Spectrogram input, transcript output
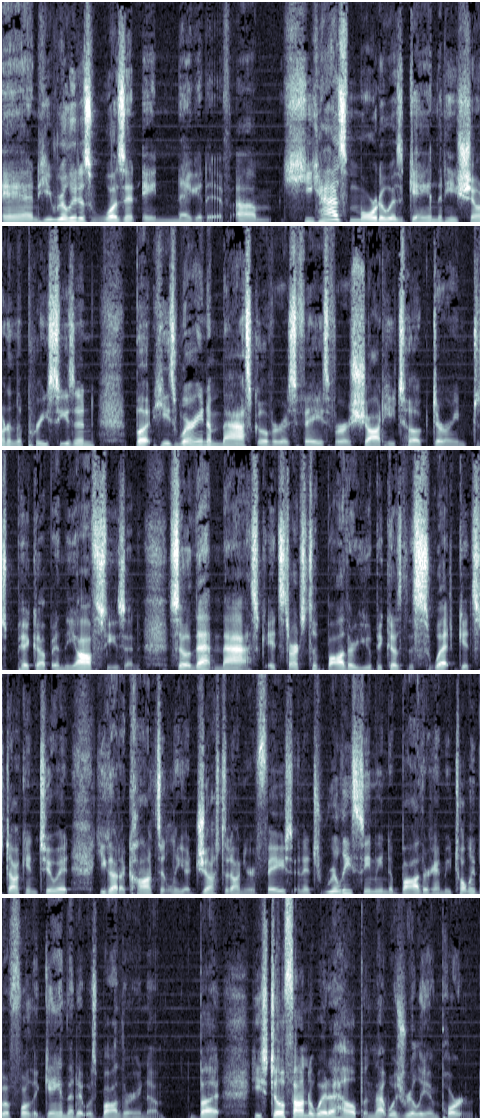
and he really just wasn't a negative. Um, he has more to his game than he's shown in the preseason, but he's wearing a mask over his face for a shot he took during just pickup in the offseason. So that mask, it starts to bother you because the sweat gets stuck into it. You got to constantly adjust it on your face, and it's really seeming to bother him. He told me before the game that it was bothering him but he still found a way to help, and that was really important.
